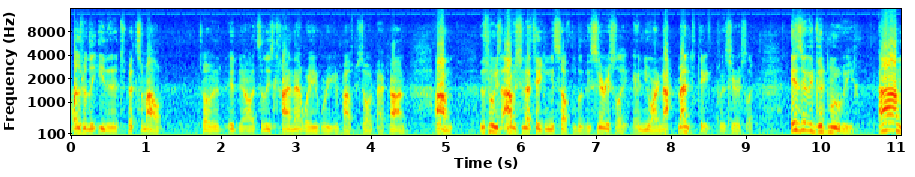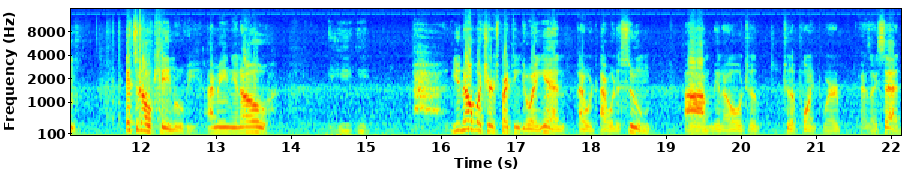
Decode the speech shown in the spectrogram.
doesn't really eat it; it spits them out. So it, it, you know, it's at least kind that way where you can possibly sew it back on. Um, this movie is obviously not taking itself completely seriously, and you are not meant to take it completely seriously. Is it a good movie? Um, it's an okay movie. I mean, you know, you know what you're expecting going in. I would, I would assume, um, you know, to to the point where, as I said,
